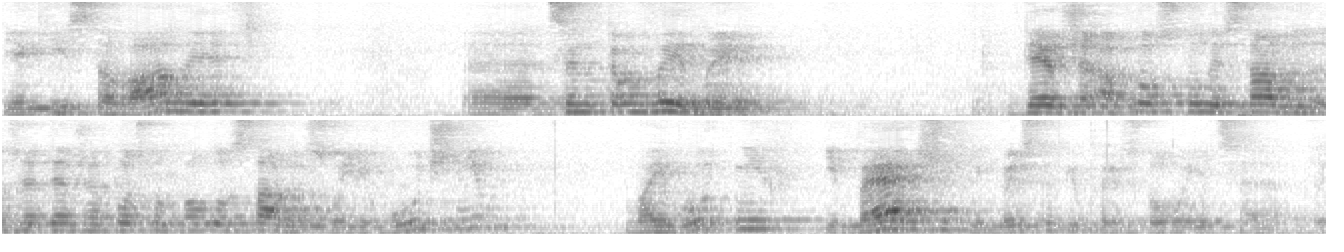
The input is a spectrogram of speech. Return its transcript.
які ставали е, центровими, де вже апостоли ставили, де вже апостол Павло ставив своїх учнів, майбутніх і перших єпископів Христової церкви.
